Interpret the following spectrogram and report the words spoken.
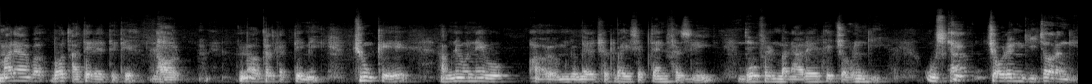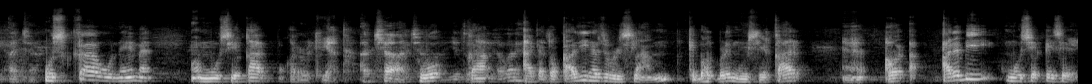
ہمارے یہاں بہت آتے رہتے تھے اور کلکتے میں چونکہ ہم نے انہیں وہ جو میرے چھوٹے بھائی سپتین فضلی جی۔ وہ فلم بنا رہے تھے چورنگی اس کے؟ چورنگی چورنگی اچھا اس کا انہیں میں موسیقار مقرر کیا تھا اچھا اچھا وہ اچھا تو قاضی نظر الاسلام کے بہت بڑے موسیقار اور عربی موسیقی سے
